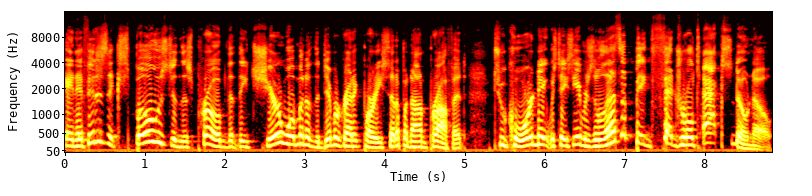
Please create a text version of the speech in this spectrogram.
And if it is exposed in this probe that the chairwoman of the Democratic Party set up a nonprofit to coordinate with Stacey Abrams, well, that's a big federal tax no no.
